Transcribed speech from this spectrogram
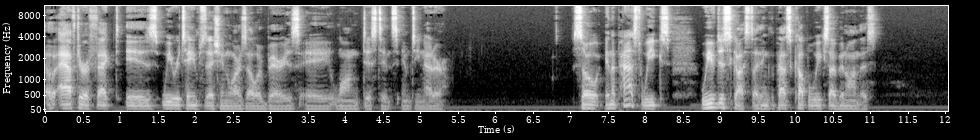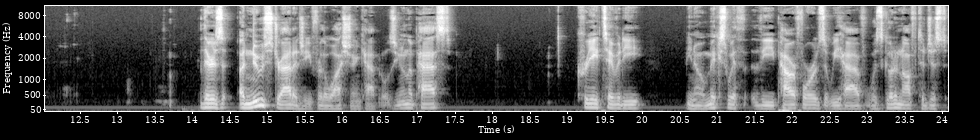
uh, after effect is we retain possession. Lars Eller buries a long distance empty netter. So in the past weeks, we've discussed. I think the past couple weeks I've been on this there's a new strategy for the Washington Capitals. You know, in the past, creativity, you know, mixed with the power forwards that we have was good enough to just,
